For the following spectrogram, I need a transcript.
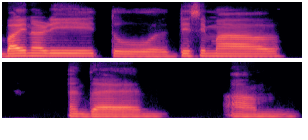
binary to decimal, and then um,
